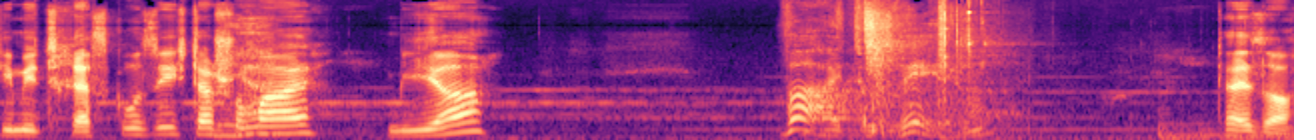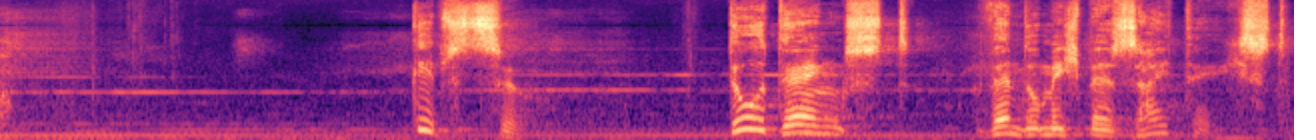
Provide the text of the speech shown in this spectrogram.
Dimitrescu sehe ich da schon mal. Mia? Wahrheit zu wem? Da ist er. Gib's zu. Du denkst, wenn du mich beseitigst,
